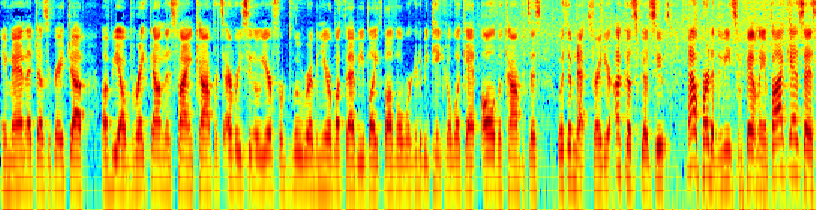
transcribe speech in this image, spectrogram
a man that does a great job of being able to break down this fine conference every single year for Blue Ribbon Yearbook. That'd be Blake Lovell. We're going to be taking a look at all the conferences with him next, right here on Coast to Coast Hoops, now part of the VSiN Family of Podcast, as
